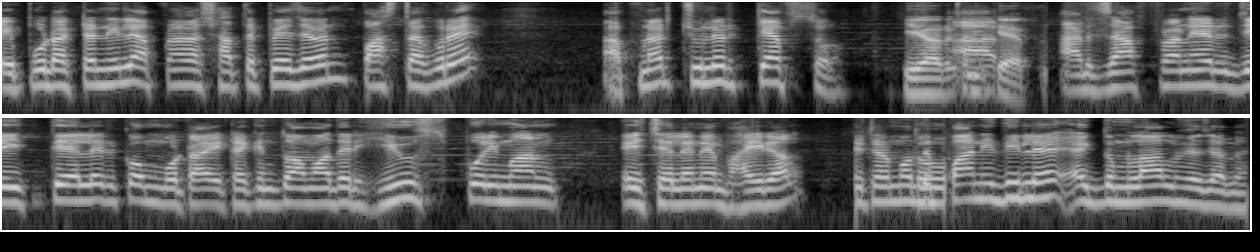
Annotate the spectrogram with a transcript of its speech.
এই প্রোডাক্টটা নিলে আপনারা সাথে পেয়ে যাবেন পাঁচটা করে আপনার চুলের ক্যাপসুল আর- জাফরানের যেই তেলের কম্বোটা এটা কিন্তু আমাদের হিউজ পরিমাণ এই চ্যানেলে ভাইরাল এটার মধ্যে পানি দিলে একদম লাল হয়ে যাবে।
